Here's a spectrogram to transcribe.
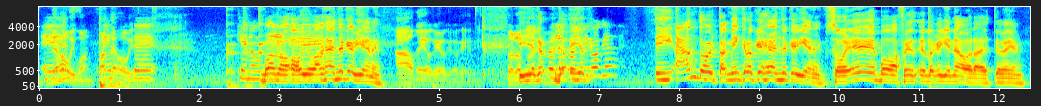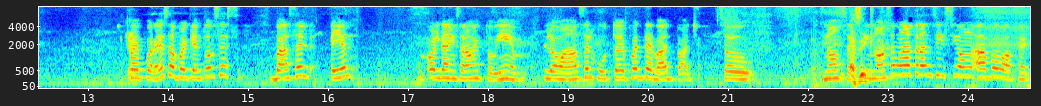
¿De es, Obi-Wan? ¿Cuándo es Obi-Wan? Que no Bueno, Obi-Wan es el año que viene. Ah, ok, ok, ok. okay. Solo Y yo Lo que. Y Andor también creo que es el año que viene. So es Boba Fett, es lo que viene ahora, este, vean. Ok. Pues por eso, porque entonces va a ser. Ellos organizaron esto bien. Lo van a hacer justo después de Bad Batch. So, no sé. Así si que- no hacen una transición a Boba Fett,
